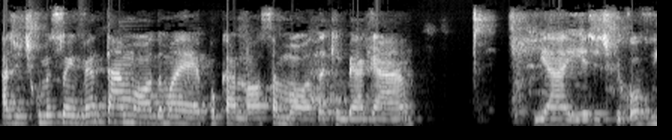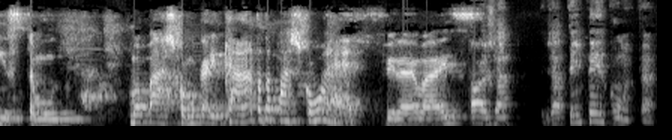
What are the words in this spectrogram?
a gente começou a inventar moda uma época, a nossa moda aqui em BH. E aí a gente ficou vista muito. Uma parte como caricata, outra parte como ref, né? Mas. Ó, já, já tem pergunta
